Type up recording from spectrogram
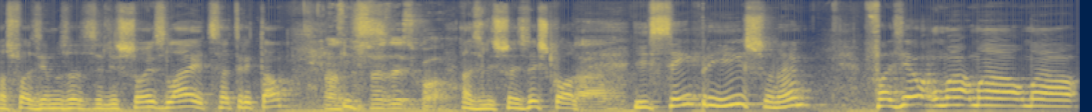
Nós fazíamos as lições lá, etc e tal. As e, lições da escola. As lições da escola. Tá. E sempre isso, né? Fazer uma, uma, uma,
